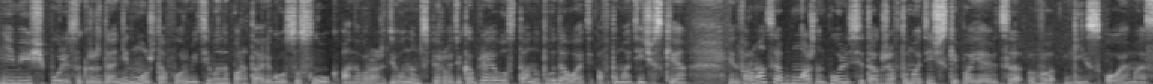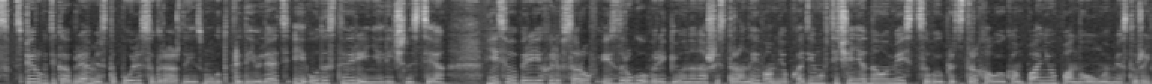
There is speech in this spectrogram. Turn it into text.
Не имеющий полиса гражданин может оформить его на портале госуслуг, а новорожденным с 1 декабря его станут выдавать автоматически. Информация о бумажном полисе также автоматически появится в ГИС ОМС. С 1 декабря вместо полиса граждане смогут предъявлять и удостоверение личности. Если вы переехали в Саров из другого региона нашей страны, вам необходимо в течение одного месяца выбрать страховую компанию по новому месту жительства.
